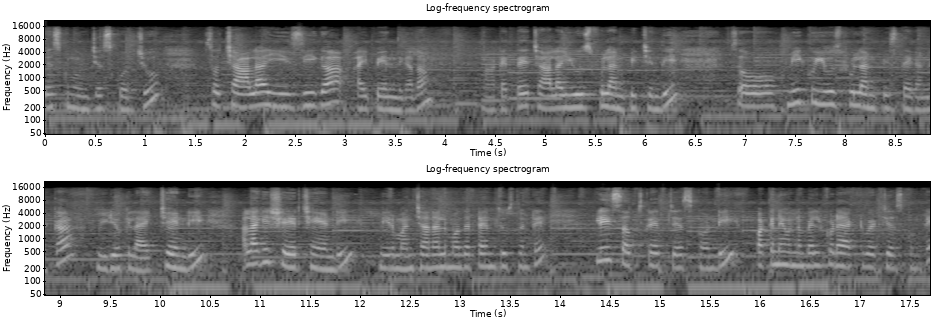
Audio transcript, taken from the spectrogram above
చేసుకుని ఉంచేసుకోవచ్చు. సో చాలా ఈజీగా అయిపోయింది కదా. నాకైతే చాలా యూస్ఫుల్ అనిపించింది. సో మీకు యూస్ఫుల్ అనిపిస్తే కనుక వీడియోకి లైక్ చేయండి. అలాగే షేర్ చేయండి. మీరు మన ఛానల్ మొదటి టైం చూస్తుంటే ప్లీజ్ సబ్స్క్రైబ్ చేసుకోండి. పక్కనే ఉన్న బెల్ కూడా యాక్టివేట్ చేసుకుంటే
